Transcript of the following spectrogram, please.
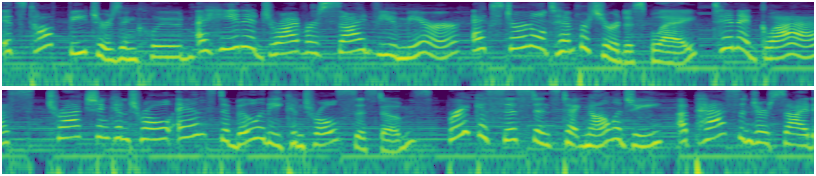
Its top features include a heated driver's side view mirror, external temperature display, tinted glass, traction control and stability control systems, brake assistance technology, a passenger side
